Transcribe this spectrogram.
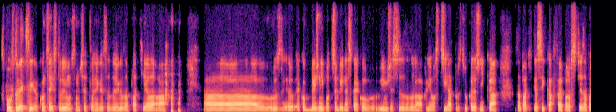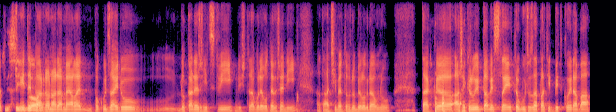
spoustu věcí, dokonce i studium jsem četl, někde se to někdo zaplatil a, a růz, jako běžný potřeby dneska, jako vím, že se to dá klidně ostříhat prostě u kadeřníka, zaplatíte si kafe prostě, zaplatíte si Čekajte, jídlo. pardon, Adame, ale pokud zajdu do kadeřnictví, když teda bude otevřený, natáčíme to v době lockdownu, tak a řeknu jim tam, jestli to můžu zaplatit bitcoinama,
